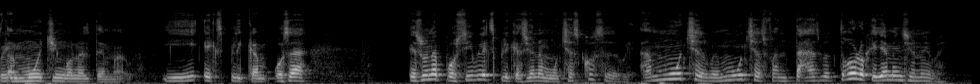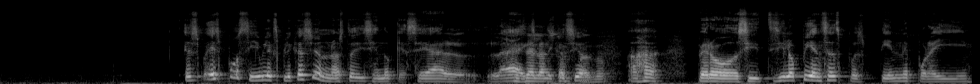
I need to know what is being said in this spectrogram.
Está muy chingón el tema, güey. Y explica, o sea, es una posible explicación a muchas cosas, güey. A muchas, güey, muchas fantasmas, todo lo que ya mencioné, güey. Es, es, posible explicación, no estoy diciendo que sea la explicación. Ajá, pero si, si lo piensas, pues tiene por ahí...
